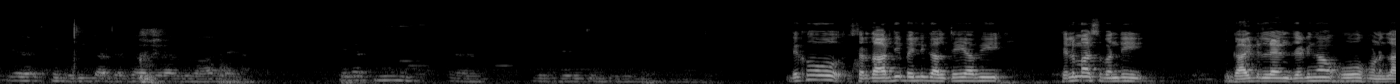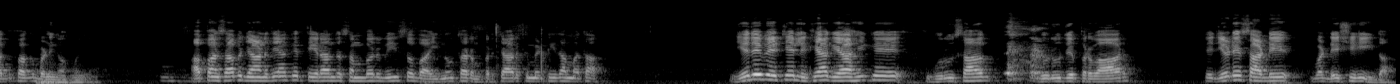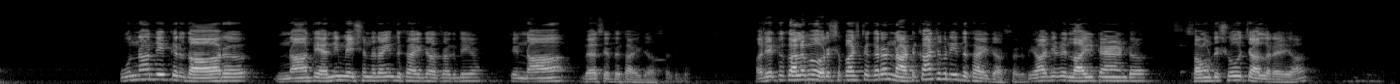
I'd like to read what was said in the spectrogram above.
ਹਿੰਦ ਦੀ ਚਾਦਰ ਦਾ ਜਿਹੜਾ ਵਿਵਾਦ ਹੈਗਾ ਇਹਦਾ ਕੀ ਅਹ, ਵੇਖਦੇ ਵਿੱਚ ਨਤੀਜੇ ਨਿਕਲਦੇ ਦੇਖੋ ਸਰਦਾਰ ਜੀ ਪਹਿਲੀ ਗੱਲ ਤੇ ਆ ਵੀ ਫਿਲਮਾਂ ਸੰਬੰਧੀ ਗਾਈਡਲਾਈਨ ਜਿਹੜੀਆਂ ਉਹ ਹੁਣ ਲਗਭਗ ਬਣੀਆਂ ਹੋਈਆਂ। ਆਪਾਂ ਸਭ ਜਾਣਦੇ ਹਾਂ ਕਿ 13 ਦਸੰਬਰ 2022 ਨੂੰ ਧਰਮ ਪ੍ਰਚਾਰ ਕਮੇਟੀ ਦਾ ਮਤਾ, ਜਿਹਦੇ ਵਿੱਚ ਇਹ ਲਿਖਿਆ ਗਿਆ ਸੀ ਕਿ ਗੁਰੂ ਸਾਹਿਬ, ਗੁਰੂ ਦੇ ਪਰਿਵਾਰ ਤੇ ਜਿਹੜੇ ਸਾਡੇ ਵੱਡੇ ਸ਼ਹੀਦ ਆ, ਉਹਨਾਂ ਦੇ ਕਿਰਦਾਰ ਨਾ ਤੇ ਐਨੀਮੇਸ਼ਨ ਰਾਹੀਂ ਦਿਖਾਏ ਜਾ ਸਕਦੇ ਆ ਤੇ ਨਾ ਵੈਸੇ ਦਿਖਾਏ ਜਾ ਸਕਦੇ। ਔਰ ਇੱਕ ਗੱਲ ਮੈਂ ਹੋਰ ਸਪਸ਼ਟ ਕਰਾਂ, ਨਾਟਕਾਂ 'ਚ ਵੀ ਨਹੀਂ ਦਿਖਾਏ ਜਾ ਸਕਦੇ। ਆ ਜਿਹੜੇ ਲਾਈਟ ਐਂਡ ਸਾਊਂਡ ਸ਼ੋਅ ਚੱਲ ਰਹੇ ਆ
